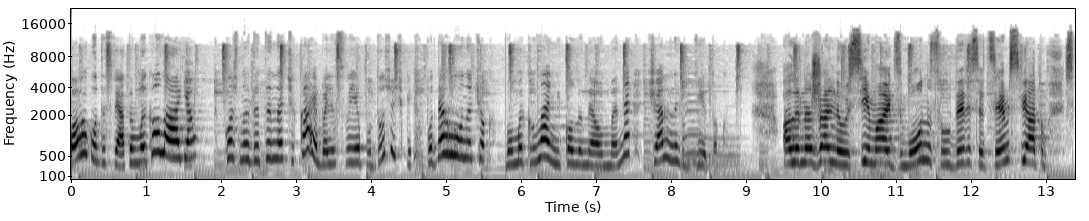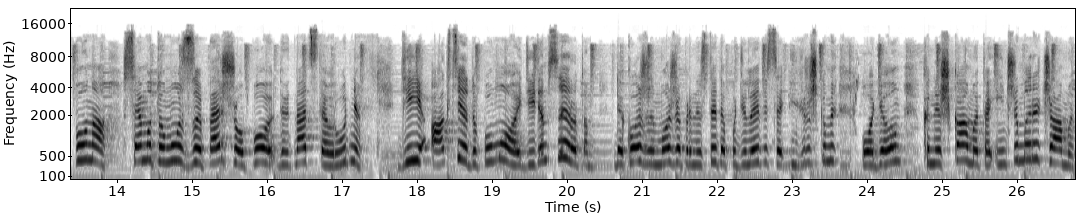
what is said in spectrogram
Скоро буде свято Миколая. Кожна дитина чекає біля своєї подушечки подаруночок, бо Миколай ніколи не обмене чемних діток. Але, на жаль, не усі мають змогу насолодитися цим святом сповна. Саме тому з 1 по 19 грудня діє акція допомоги дітям-сиротам, де кожен може принести та поділитися іграшками, одягом, книжками та іншими речами.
